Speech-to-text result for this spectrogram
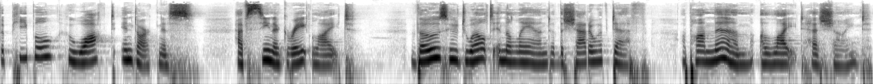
The people who walked in darkness have seen a great light. Those who dwelt in the land of the shadow of death, upon them a light has shined.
